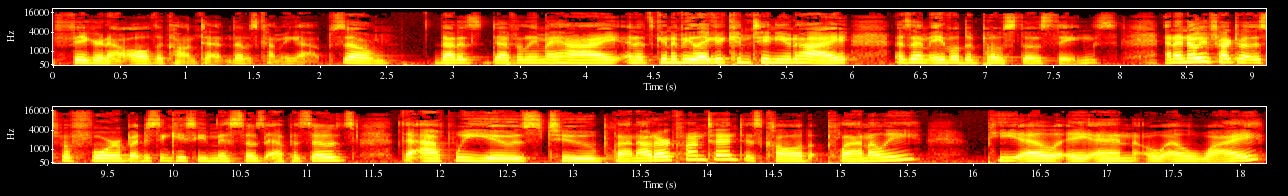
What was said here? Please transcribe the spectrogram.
figured out all the content that was coming up. So that is definitely my high, and it's going to be like a continued high as I'm able to post those things. And I know we've talked about this before, but just in case you missed those episodes, the app we use to plan out our content is called Planoly. P L A N O L Y.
